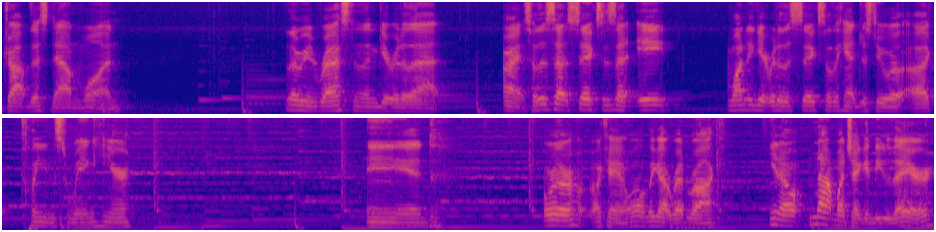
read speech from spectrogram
drop this down one. Then we can rest and then get rid of that. All right, so this is at six. This is at eight. Wanted to get rid of the six so they can't just do a, a clean swing here. And or okay, well they got Red Rock. You know, not much I can do there.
